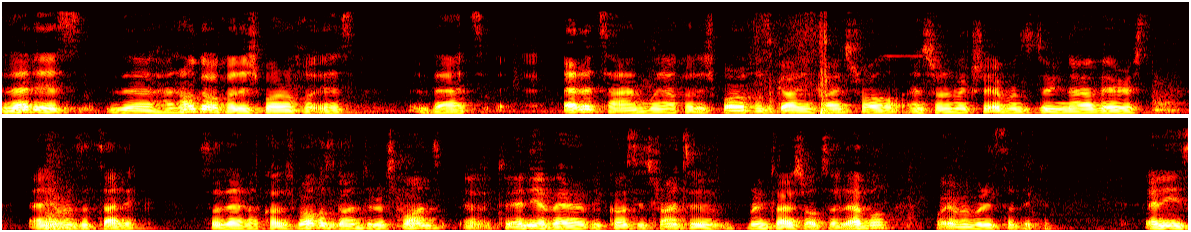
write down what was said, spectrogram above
And that is the Hanhaga of Hakadosh Baruch Hu is that at a time when Hakadosh Baruch Hu is guiding Klal Yisrael and trying to make sure everyone's doing no averus and everyone's a tzaddik, so then Hakadosh Baruch Hu is going to respond uh, to any aver because he's trying to bring Klal Yisrael to a level where everybody's tzaddikim. Any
